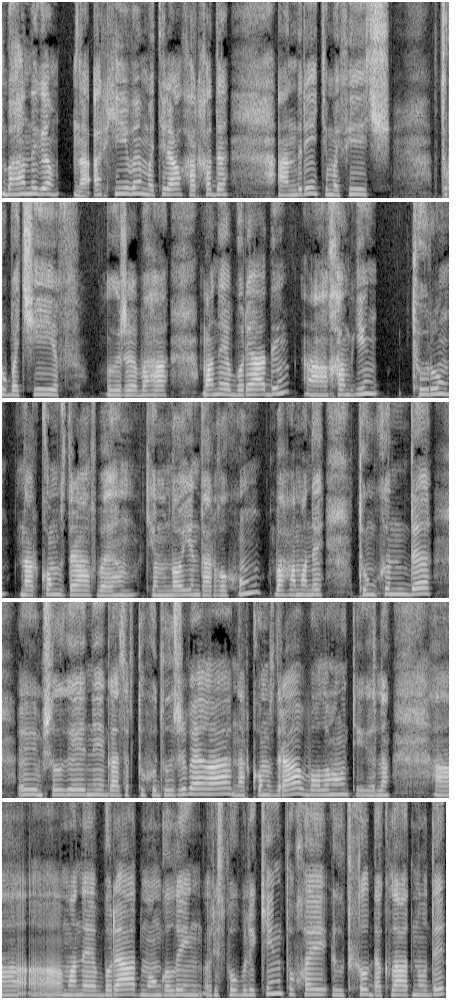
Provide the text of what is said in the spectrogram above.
Бааныгы архивы материал хархада Андрей Тимофеевич Трубачеев уже баха мане бурядын хамгин турун нарком здрав баян тем ноин даргы хун баха мане тунхынды имшилгени газыр тухудылжы байга нарком здрав болгон тигелен мане бурят монголин республикин тухай илтхил докладнуды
